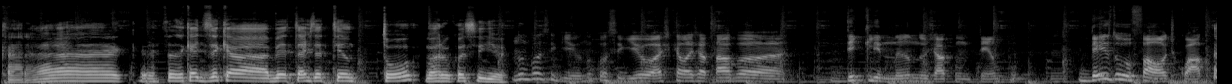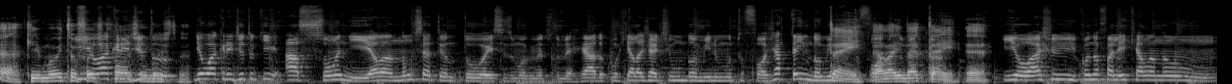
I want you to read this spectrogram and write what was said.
Caraca. Você quer dizer que a Bethesda tentou, mas não conseguiu? Não conseguiu, não conseguiu. Acho que ela já tava declinando já com o tempo. Desde o Fallout 4. É, que muito foi eu acredito, Eu acredito que a Sony, ela não se atentou a esses movimentos do mercado porque ela já tinha um domínio muito forte. Já tem um domínio tem, muito forte. Ela ainda tem, é. E eu acho, e quando eu falei que ela não.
